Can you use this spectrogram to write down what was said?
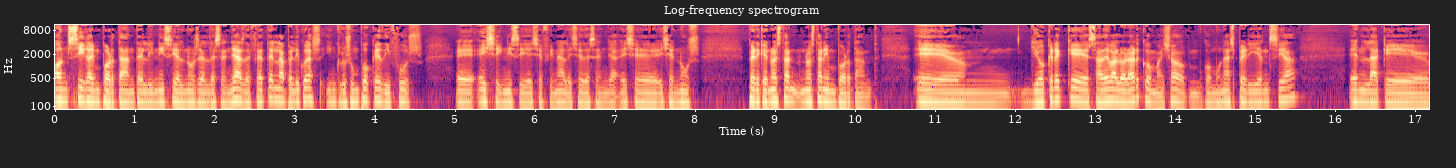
on siga important l'inici, el nus i el desenllaç. De fet, en la pel·lícula és inclús un poc difús eh, eixe inici eixe final, eixe, desenllaç, eixe, eixe nus, perquè no és tan, no és tan important. Eh, jo crec que s'ha de valorar com això, com una experiència en la que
